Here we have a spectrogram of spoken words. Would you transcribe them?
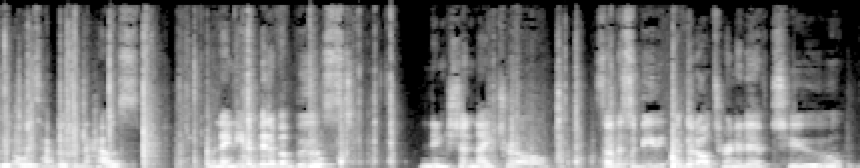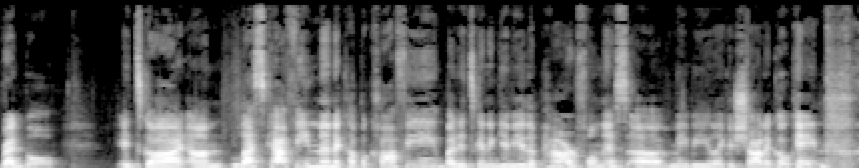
we always have those in the house. When I need a bit of a boost, Ningxia Nitro. So this would be a good alternative to Red Bull. It's got um, less caffeine than a cup of coffee, but it's going to give you the powerfulness of maybe like a shot of cocaine.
